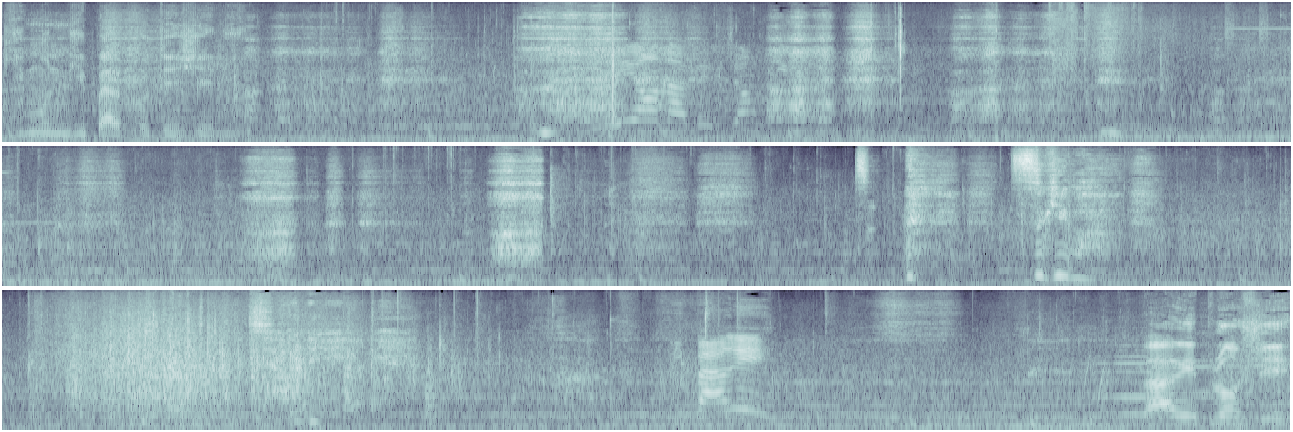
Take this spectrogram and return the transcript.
Qui moun qui parle protéger lui? つ 次はチャリ Barré plongé.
